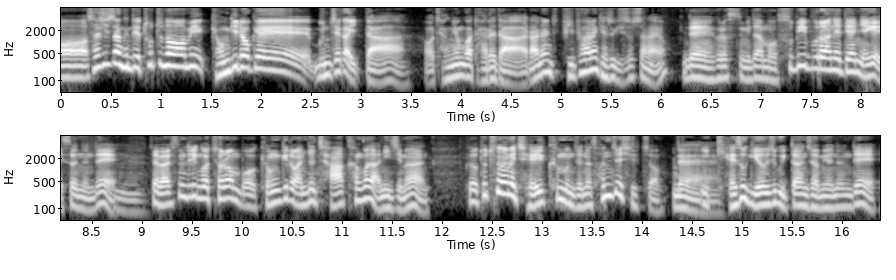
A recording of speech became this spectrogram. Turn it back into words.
어, 사실상 근데 토트넘이 경기력에 문제가 있다. 어, 작년과 다르다라는 비판은 계속 있었잖아요. 네, 그렇습니다. 뭐 수비 불안에 대한 얘기가 있었는데 음. 제가 말씀드린 것처럼 뭐 경기를 완전 장악한 건 아니지만 그 토트넘의 제일 큰 문제는 선제 실점이 네. 계속 이어지고 있다는 점이었는데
